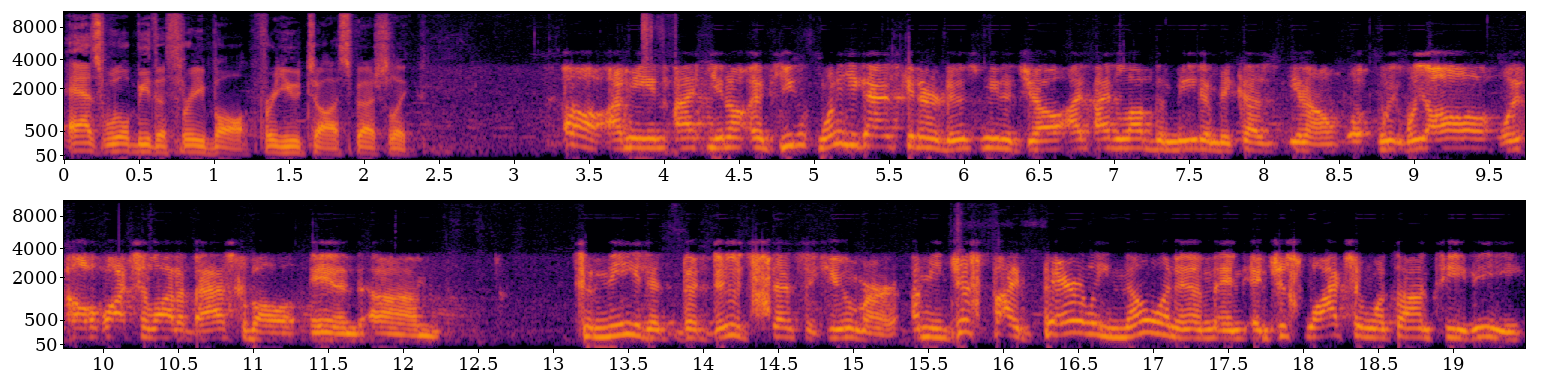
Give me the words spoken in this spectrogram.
as will be the three ball for Utah, especially. Oh, I mean, I, you know, if you one of you guys can introduce me to Joe, I'd, I'd love to meet him because you know we, we all we all watch a lot of basketball, and um, to me, the, the dude's sense of humor. I mean, just by barely knowing him and, and just watching what's on TV,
